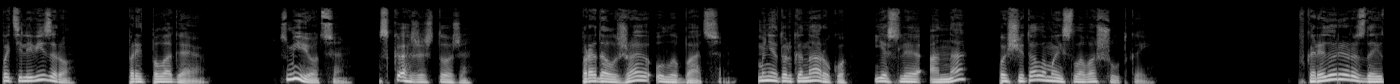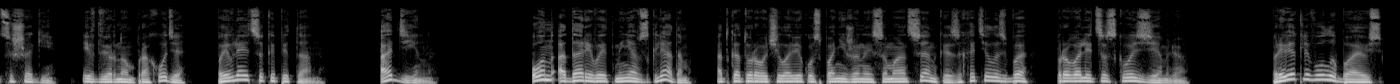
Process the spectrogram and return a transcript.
По телевизору? Предполагаю. Смеется. Скажешь тоже. Продолжаю улыбаться. Мне только на руку, если она посчитала мои слова шуткой. В коридоре раздаются шаги, и в дверном проходе появляется капитан. Один. Он одаривает меня взглядом, от которого человеку с пониженной самооценкой захотелось бы провалиться сквозь землю. Приветливо улыбаюсь.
